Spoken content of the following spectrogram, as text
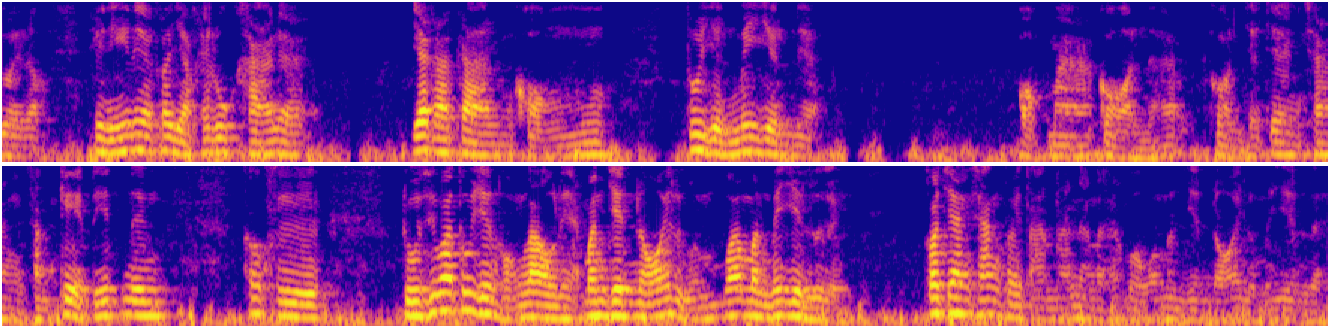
ด้วยเนาะทีนี้เนี่ยก็อยากให้ลูกค้าเนี่ยแยกอาการของตู้เย็นไม่เย็นเนี่ยออกมาก่อนนะฮะก่อนจะแจ้งช่างสังเกตนิดนึงก็คือ ดูซิว่าตู้เย็นของเราเนี่ยมันเย็นน้อยหรือว่ามันไม่เย็นเลย ก็แจ้งช่างไปตามนั้นนะครับ บอกว่ามันเย็นน้อยหรือไม่เย็นเลย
